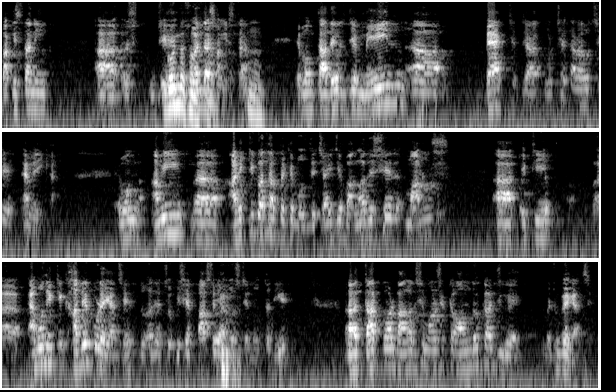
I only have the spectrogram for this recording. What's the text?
পাকিস্তানি গোয়েন্দা সংস্থা। এবং তাদের যে মেইন ব্যাক যারা করছে তারা হচ্ছে আমেরিকা। এবং আমি আহ, আরেকটি কথা আপনাকে বলতে চাই যে বাংলাদেশের মানুষ আহ, একটি আহ, এমন একটি খাদে পড়ে গেছে দু হাজার চব্বিশের পাঁচই আগস্টের মধ্য দিয়ে। আহ, তারপর বাংলাদেশের মানুষ একটা অন্ধকার যুগে ঢুকে গেছে।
